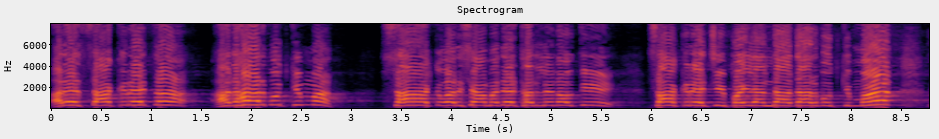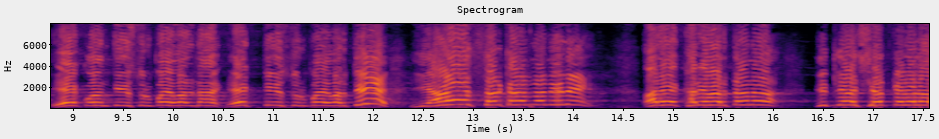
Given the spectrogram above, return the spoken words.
अरे साखरेचं आधारभूत किंमत साठ वर्षामध्ये ठरली नव्हती. साखरेची पहिल्यांदा आधारभूत किंमत एकोणतीस रुपये वर एकतीस रुपयेवरती या सरकारनं नेली. अरे खऱ्या अर्थानं इथल्या शेतकऱ्याला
